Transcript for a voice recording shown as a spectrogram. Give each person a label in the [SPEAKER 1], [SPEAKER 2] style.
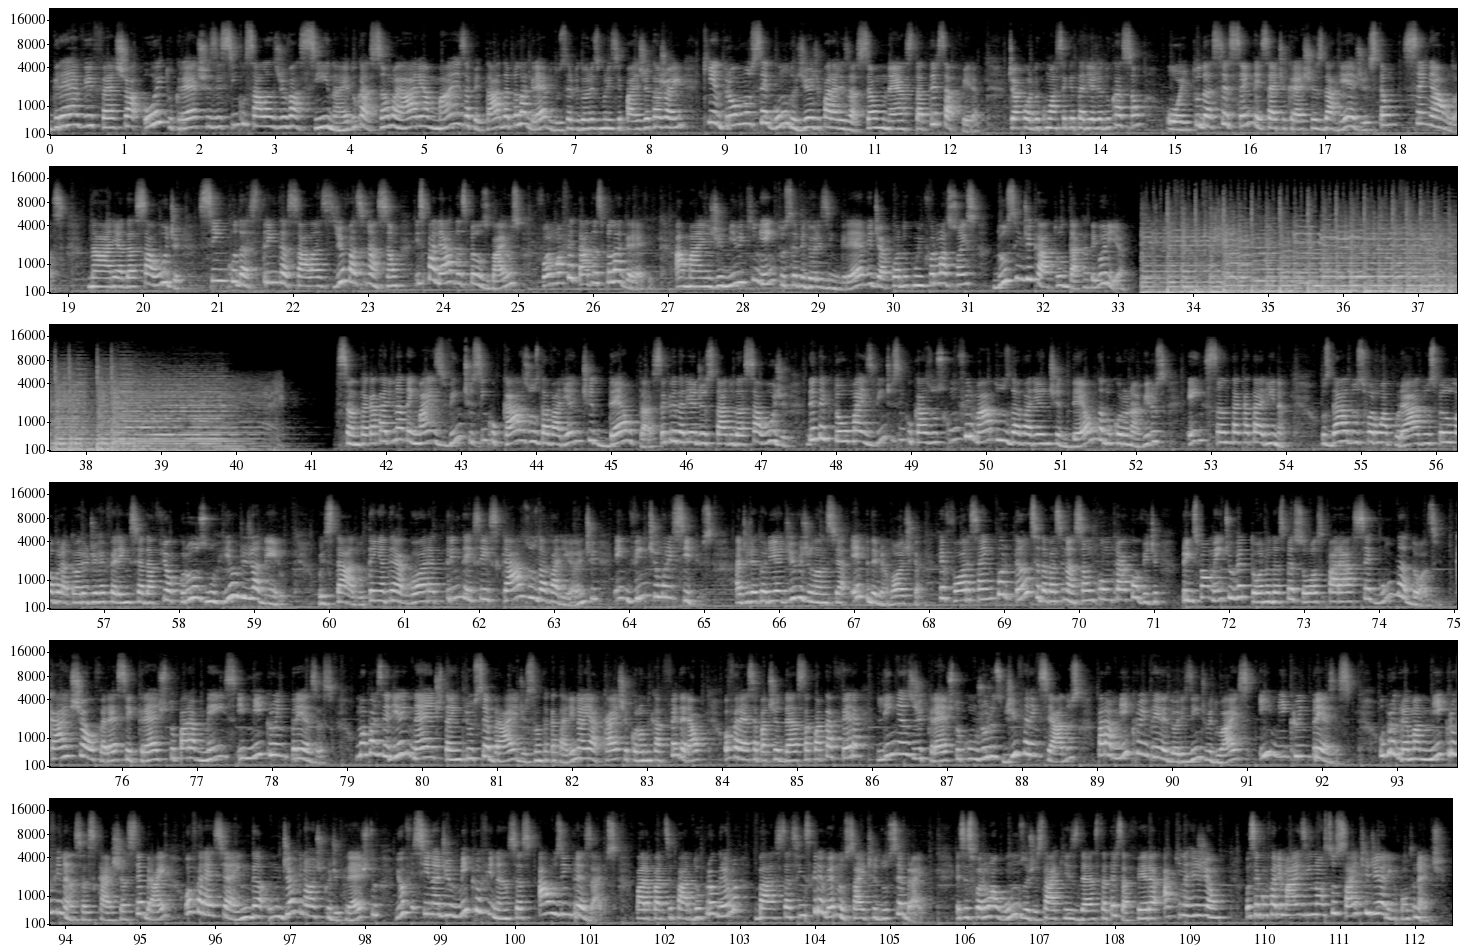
[SPEAKER 1] Greve fecha oito creches e cinco salas de vacina. A educação é a área mais afetada pela greve dos servidores municipais de Itajaí, que entrou no segundo dia de paralisação nesta terça-feira. De acordo com a Secretaria de Educação, oito das 67 creches da rede estão sem aulas. Na área da saúde, cinco das 30 salas de vacinação espalhadas pelos bairros foram afetadas pela greve. Há mais de 1.500 servidores em greve, de acordo com informações do sindicato da categoria. Santa Catarina tem mais 25 casos da variante Delta. A Secretaria de Estado da Saúde detectou mais 25 casos confirmados da variante Delta do coronavírus em Santa Catarina. Os dados foram apurados pelo Laboratório de Referência da Fiocruz, no Rio de Janeiro. O estado tem até agora 36 casos da variante em 20 municípios. A Diretoria de Vigilância Epidemiológica reforça a importância da vacinação contra a Covid, principalmente o retorno das pessoas para a segunda dose. Caixa oferece crédito para MEIs e microempresas. Uma parceria inédita entre o Sebrae de Santa Catarina e a Caixa Econômica Federal oferece a partir desta quarta-feira linhas de crédito com juros diferenciados para microempreendedores individuais e microempresas. O programa Microfinanças Caixa Sebrae oferece ainda um diagnóstico de crédito e oficina de microfinanças aos empresários. Para participar do programa, basta se inscrever no site do Sebrae. Esses foram alguns dos destaques desta terça-feira aqui na região. Você confere mais em nosso site diarinho.net.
